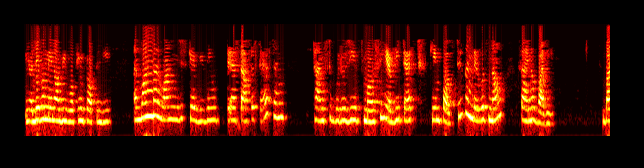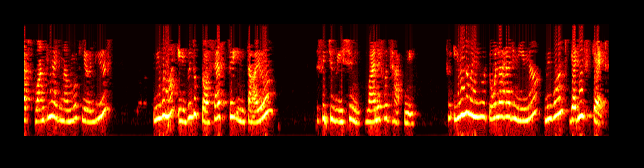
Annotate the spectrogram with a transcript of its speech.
you know liver may not be working properly. And one by one, we just kept giving test after test, and thanks to Guruji's mercy, every test came positive, and there was no sign of worry. But one thing I remember clearly is we were not able to process the entire situation while it was happening. So even though when we were told I had anemia, we weren't getting scared.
